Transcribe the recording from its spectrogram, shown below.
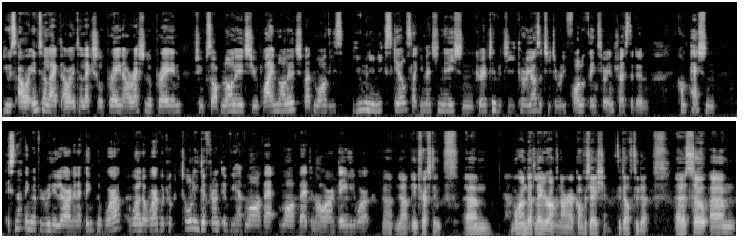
use our intellect, our intellectual brain, our rational brain to absorb knowledge, to apply knowledge, but more these human unique skills like imagination, creativity, curiosity to really follow things you're interested in, compassion is nothing that we really learn. And I think the work world of work would look totally different if we have more of that more of that in our daily work. Yeah, yeah, interesting. Um, more on that later on in our conversation to delve to that. Uh, so, um,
